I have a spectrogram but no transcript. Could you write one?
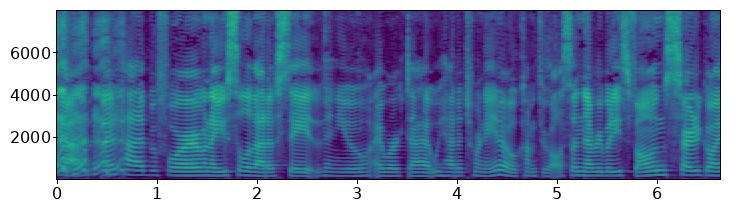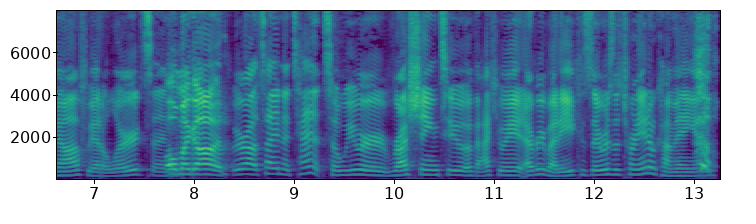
yeah, I've had before when I used to live out of state, the venue I worked at, we had a tornado come through. All of a sudden, everybody's phones started going off. We had alerts, and oh my God. we were outside in a tent, so we were rushing to evacuate everybody because there was a tornado coming. And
